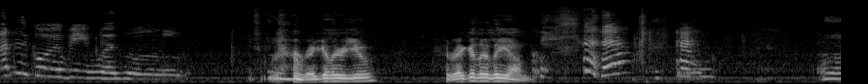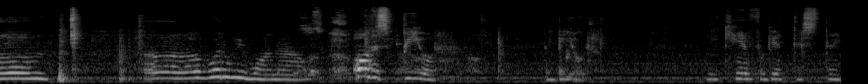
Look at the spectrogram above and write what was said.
I'm just going to be regular me. Regular you? Regular Liam. Um, uh, what do we want now? Oh, this beard. The beard. You can't forget this thing.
